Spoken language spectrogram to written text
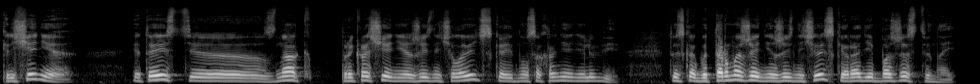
Крещение – это есть э, знак прекращения жизни человеческой, но сохранения любви. То есть как бы торможение жизни человеческой ради божественной.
